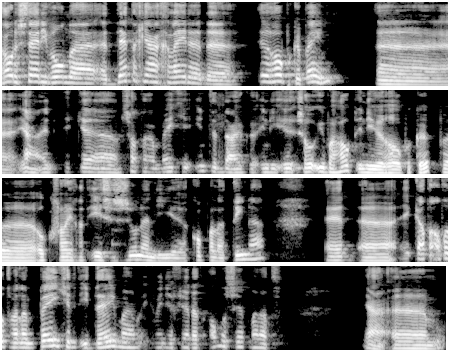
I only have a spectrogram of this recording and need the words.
Rode Ster die won 30 jaar geleden de Europa Cup 1. Uh, ja, ik uh, zat daar een beetje in te duiken, in die, zo überhaupt in die Europa Cup. Uh, ook vanwege het eerste seizoen en die Coppa Latina. En ik had altijd wel een beetje het idee, maar ik weet niet of jij dat anders hebt, maar dat, ja, um,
